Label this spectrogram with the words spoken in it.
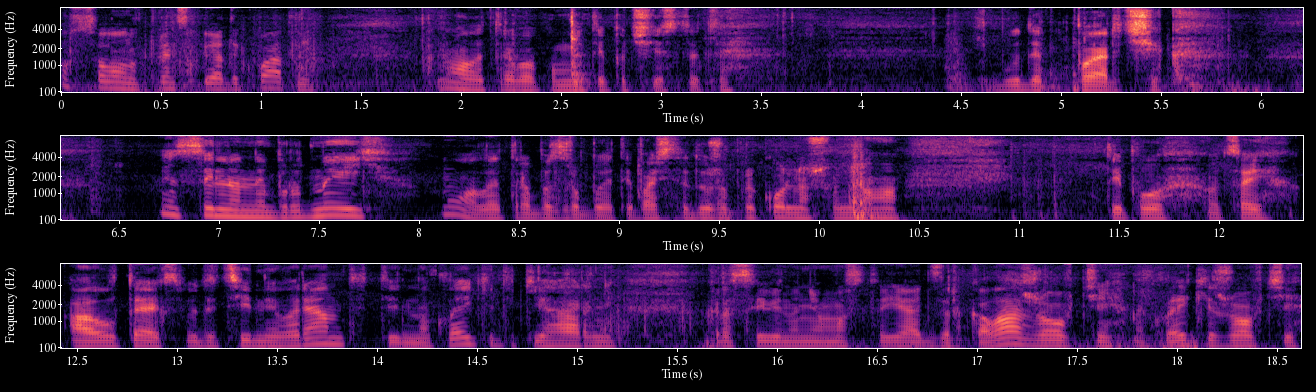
Ну, салон, в принципі, адекватний. Ну, але треба помити почистити. Буде перчик. Він сильно не брудний, ну але треба зробити. Бачите, дуже прикольно, що в нього, типу, оцей ALT експедиційний варіант. Ті наклейки такі гарні, красиві на ньому стоять, зеркала жовті, наклейки жовті.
